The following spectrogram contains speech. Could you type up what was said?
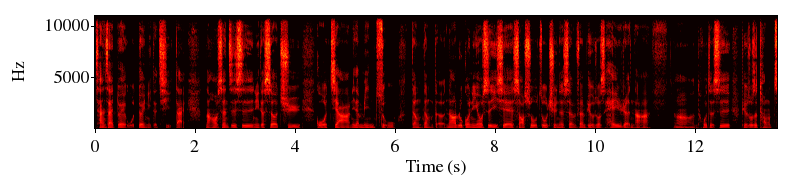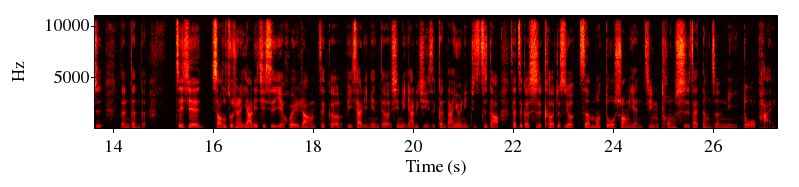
参赛队伍对你的期待，然后甚至是你的社区、国家、你的民族等等的。然后如果你又是一些少数族群的身份，比如说是黑人啊，嗯，或者是比如说是统治等等的。这些少数族群的压力，其实也会让这个比赛里面的心理压力其实是更大，因为你就是知道，在这个时刻，就是有这么多双眼睛同时在等着你夺牌，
